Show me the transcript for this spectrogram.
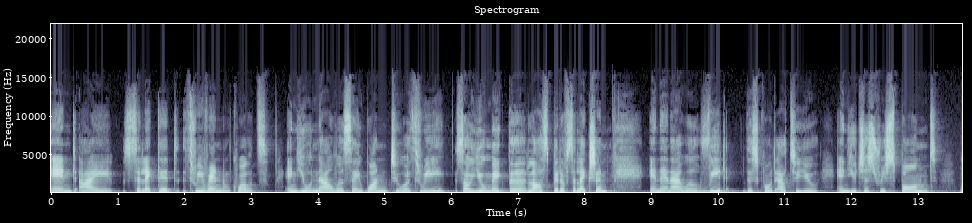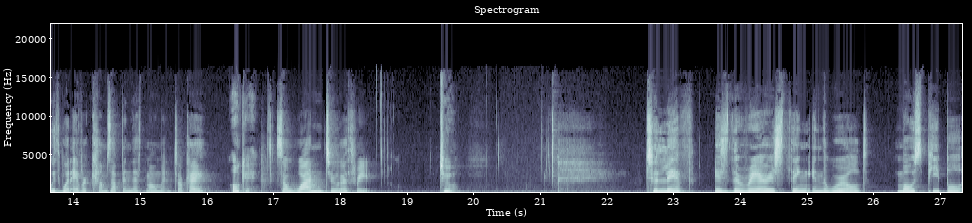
and I selected three random quotes. And you now will say one, two, or three. So you make the last bit of selection. And then I will read this quote out to you, and you just respond with whatever comes up in that moment, okay? Okay. So one, two, or three. Two. To live is the rarest thing in the world. Most people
